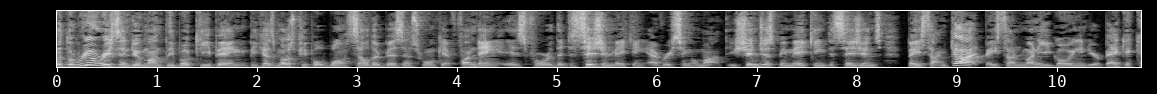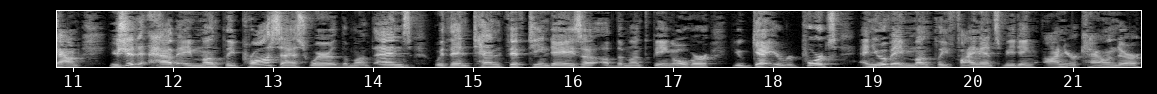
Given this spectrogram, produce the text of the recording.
But the real reason to do monthly bookkeeping, because most people won't sell their business, won't get funding, is for the decision making every single month. You shouldn't just be making decisions based on gut, based on money going into your bank account. You should have a monthly process where the month ends within 10, 15 days of the month being over. You get your reports and you have a monthly finance meeting on your calendar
